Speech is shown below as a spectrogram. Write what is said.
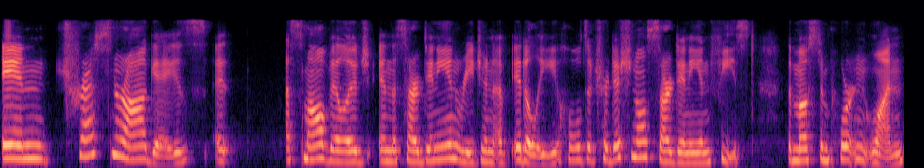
In Tresnuraghes, a small village in the Sardinian region of Italy, holds a traditional Sardinian feast, the most important one,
